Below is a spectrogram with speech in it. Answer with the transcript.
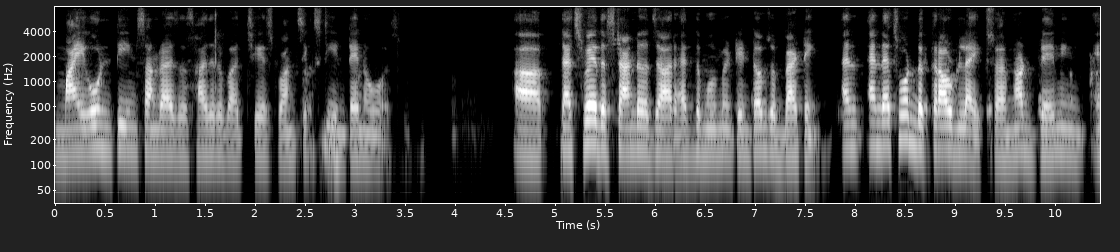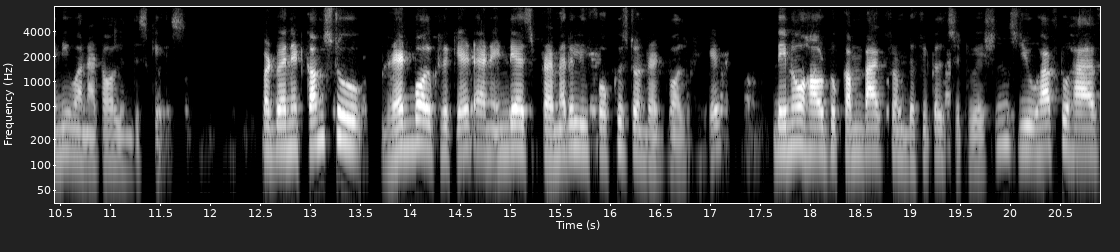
my own team, Sunrisers Hyderabad, chased 160 in 10 overs. Uh, that's where the standards are at the moment in terms of batting, and and that's what the crowd likes. So I'm not blaming anyone at all in this case. But when it comes to red ball cricket, and India is primarily focused on red ball cricket, they know how to come back from difficult situations. You have to have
